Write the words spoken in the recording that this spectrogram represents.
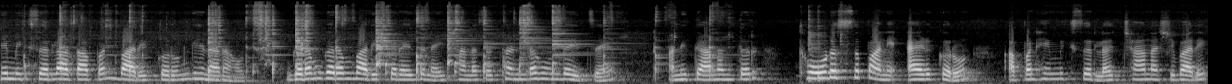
हे मिक्सरला आता आपण बारीक करून घेणार आहोत. गरम गरम बारीक करायचं नाही छान असं थंड होऊन द्यायचं आहे आणि त्यानंतर थोडंसं पाणी ॲड करून आपण हे मिक्सरला छान अशी बारीक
